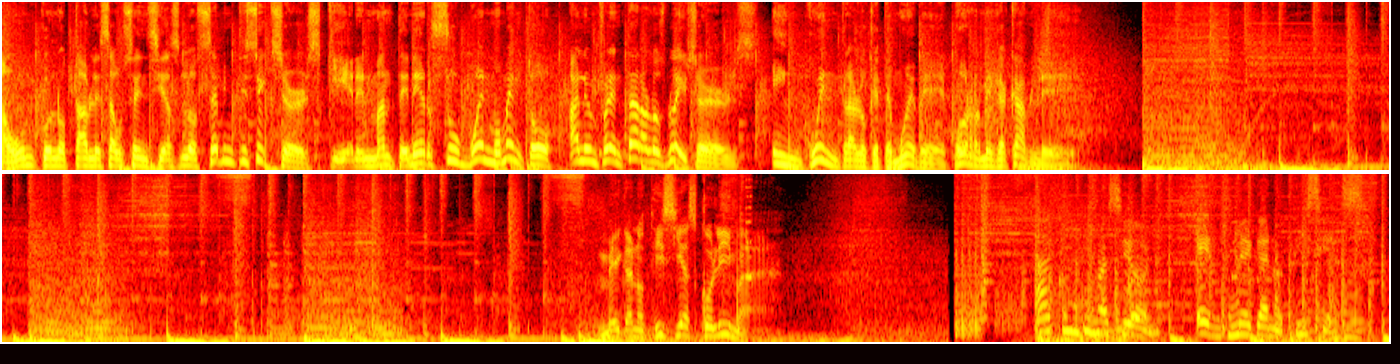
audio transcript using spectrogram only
Aún con notables ausencias, los 76ers quieren mantener su buen momento al enfrentar a los Blazers. Encuentra lo que te mueve por Megacable. Mega Noticias Colima. A continuación, en Mega Noticias.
